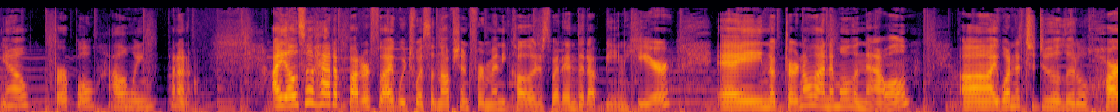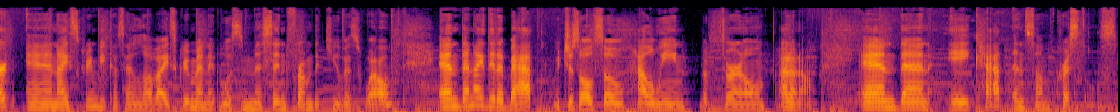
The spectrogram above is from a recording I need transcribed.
You know, purple, Halloween, I don't know. I also had a butterfly, which was an option for many colors, but ended up being here. A nocturnal animal, an owl. Uh, I wanted to do a little heart and ice cream because I love ice cream and it was missing from the cube as well. And then I did a bat, which is also Halloween, nocturnal, I don't know. And then a cat and some crystals.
